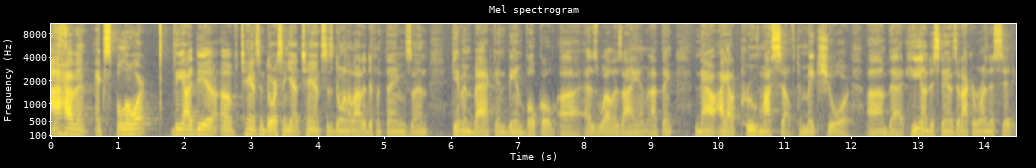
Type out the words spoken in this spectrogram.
I haven't explored the idea of Chance endorsing yet. Chance is doing a lot of different things and giving back and being vocal uh, as well as I am. And I think now I got to prove myself to make sure um, that he understands that I can run this city.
